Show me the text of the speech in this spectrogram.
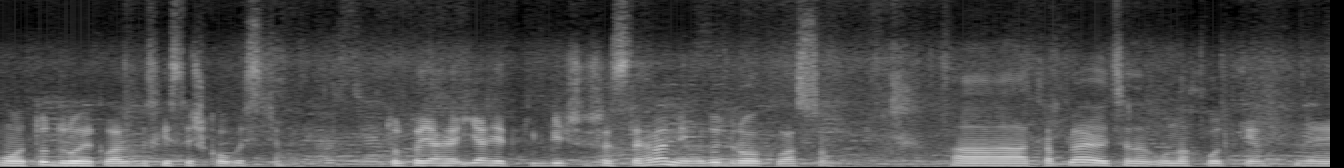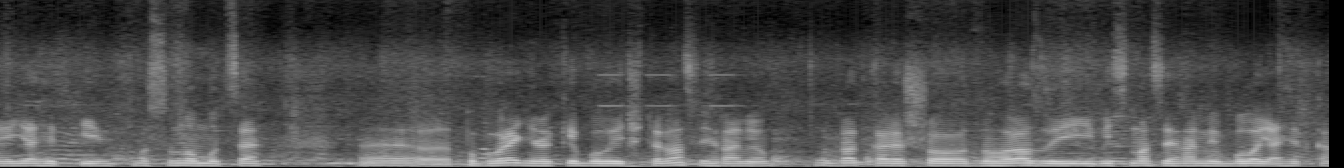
от, тут другий клас без кісточковості. Тобто ягідки більше 6 грамів ведуть другого класу. А трапляються у находки е, ягідки. В основному це попередні роки були 14 грамів. Брат каже, що одного разу і 18 грамів була ягідка.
